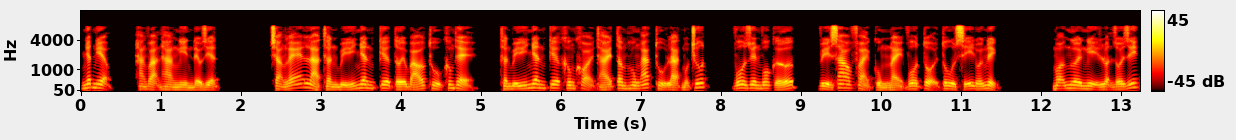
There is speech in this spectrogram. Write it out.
nhất nghiệm, hàng vạn hàng nghìn đều diệt. Chẳng lẽ là thần bí nhân kia tới báo thù không thể, thần bí nhân kia không khỏi thái tâm hung ác thủ lạt một chút, vô duyên vô cớ, vì sao phải cùng này vô tội tu sĩ đối nghịch. Mọi người nghị luận rối rít,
